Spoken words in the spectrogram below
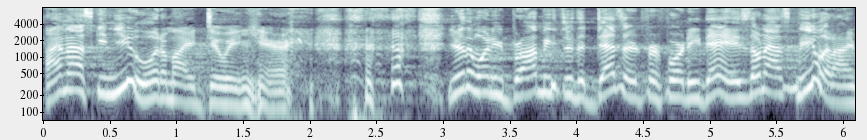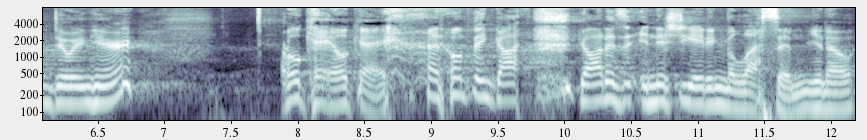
I'm asking you, What am I doing here? You're the one who brought me through the desert for 40 days. Don't ask me what I'm doing here. Okay, okay. I don't think God, God is initiating the lesson, you know?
